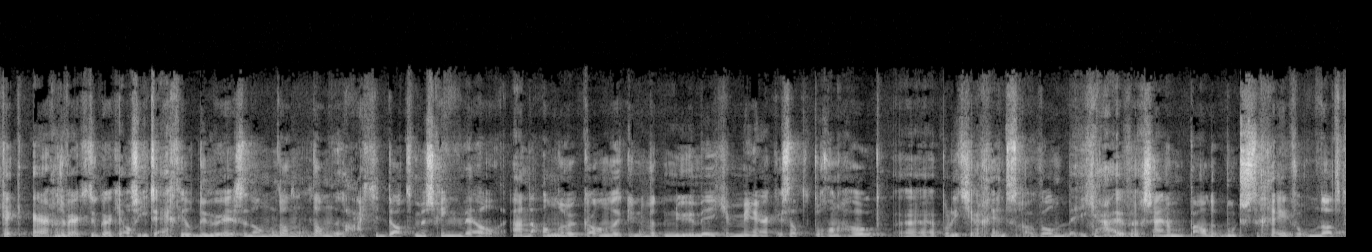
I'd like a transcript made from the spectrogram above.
Kijk, ergens werkt het natuurlijk als iets echt heel duur is, dan, dan, dan laat je dat misschien wel. Aan de andere kant, wat ik wat ik nu een beetje merk, is dat toch een hoop eh, politieagenten toch ook wel een beetje huiverig zijn om bepaalde boetes te geven. Omdat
